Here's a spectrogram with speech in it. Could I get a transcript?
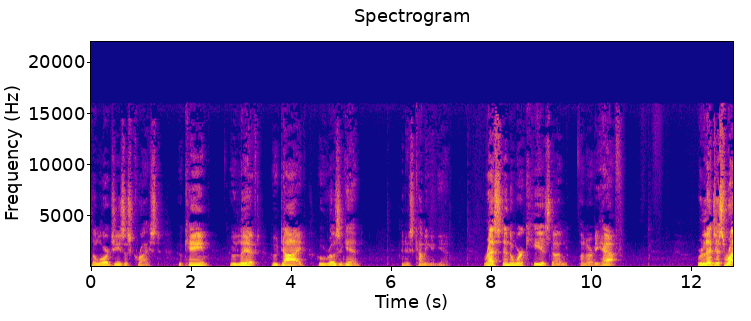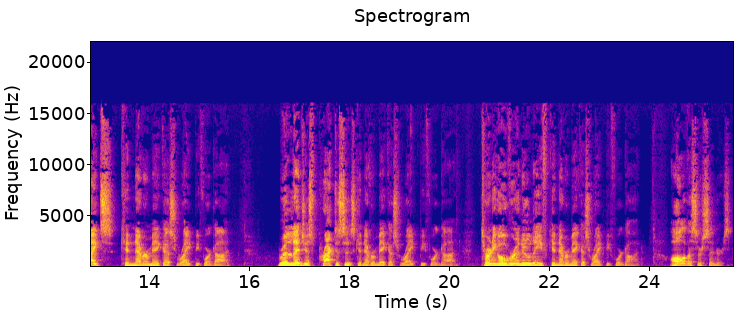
the Lord Jesus Christ, who came, who lived, who died, who rose again, and who's coming again. Rest in the work He has done on our behalf. Religious rites can never make us right before God. Religious practices can never make us right before God. Turning over a new leaf can never make us right before God. All of us are sinners,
